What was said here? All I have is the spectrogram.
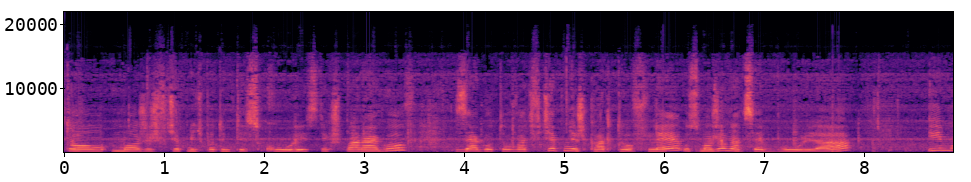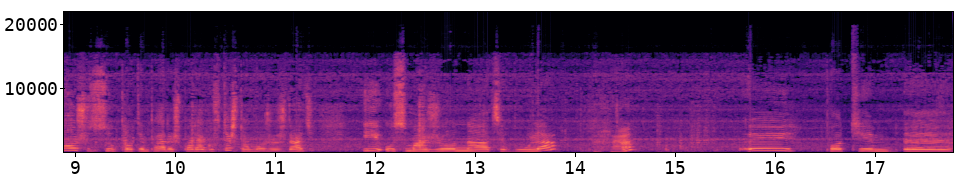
to możesz wciepnąć potem te skóry z tych szparagów zagotować. Wciepniesz kartofle, usmażona cebula i możesz, potem parę szparagów też tam możesz dać i usmażona cebula. Aha. Y, potem y,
